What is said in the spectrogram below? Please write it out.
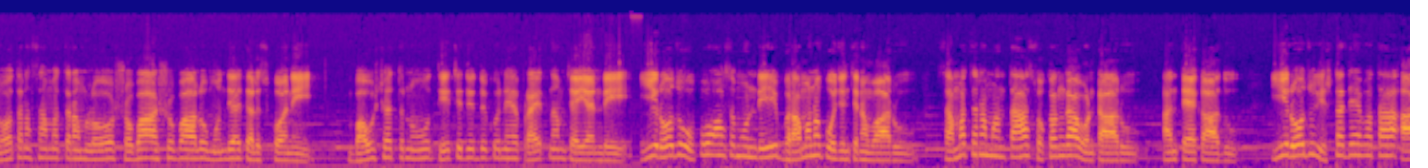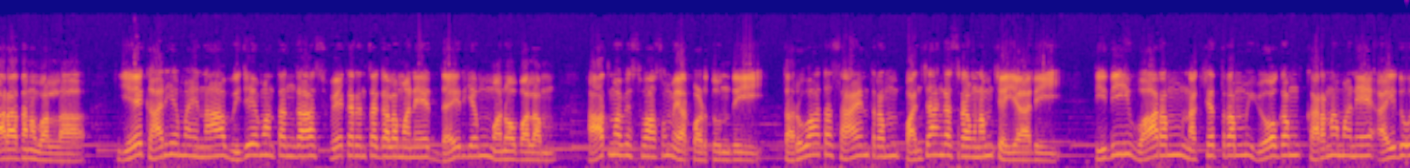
నూతన సంవత్సరంలో శుభాశుభాలు ముందే తెలుసుకొని భవిష్యత్తును తీర్చిదిద్దుకునే ప్రయత్నం చేయండి. ఈ రోజు ఉపవాసం ఉండి భ్రమను పూజించిన వారు సంవత్సరమంతా సుఖంగా ఉంటారు. అంతేకాదు ఈ రోజు ఇష్టదేవత ఆరాధన వల్ల ఏ కార్యమైనా విజయవంతంగా స్వీకరించగలమనే ధైర్యం మనోబలం ఆత్మవిశ్వాసం ఏర్పడుతుంది. తరువాత సాయంత్రం పంచాంగ శ్రవణం చెయ్యాలి తిది వారం నక్షత్రం యోగం కరణమనే ఐదు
